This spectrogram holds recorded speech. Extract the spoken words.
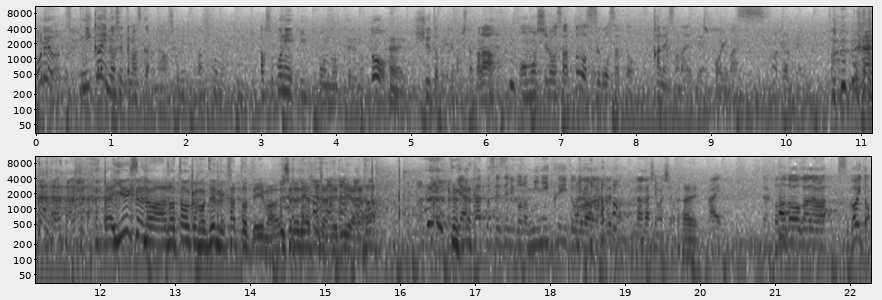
俺2回乗せてますからね。あそこにあそこのあそこに1本乗ってるのと、はい。シュートが入れましたから面白さと凄さと兼ね備えております。オッケーオッケー。あゆうきさんのあのトークも全部カットって今後ろでやってたんでリアが いやカットせずにこの醜いところは全部流しましょう。はい。はい、じゃあこの動画がすごいと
